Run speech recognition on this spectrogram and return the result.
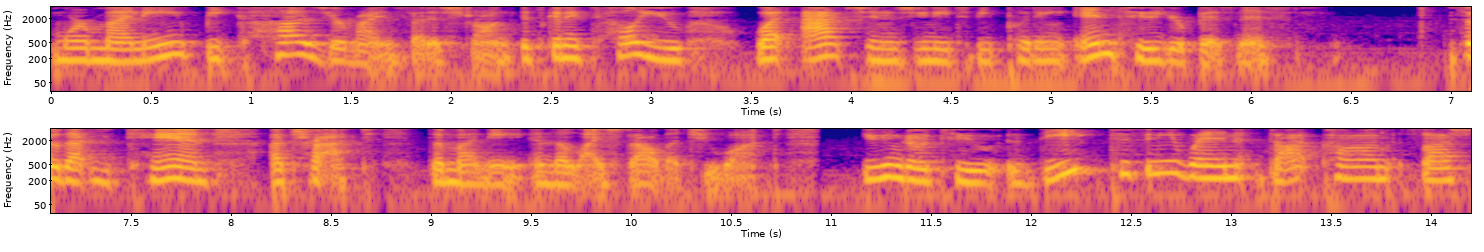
more money because your mindset is strong. It's going to tell you what actions you need to be putting into your business so that you can attract the money and the lifestyle that you want. You can go to thetiffanywen.com slash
